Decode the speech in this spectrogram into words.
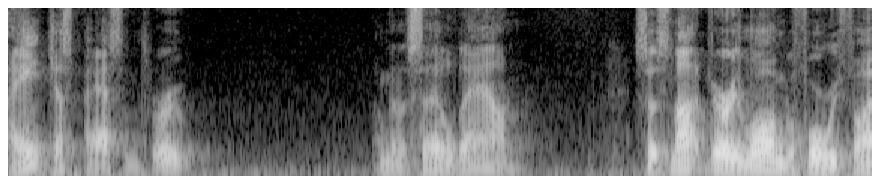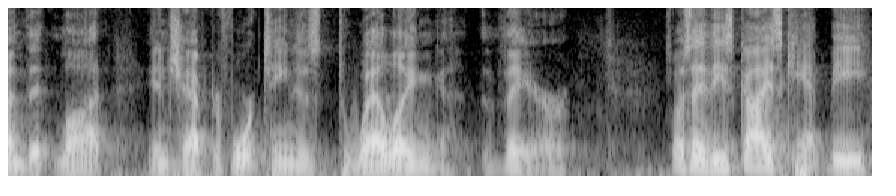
I ain't just passing through. I'm going to settle down. So it's not very long before we find that Lot in chapter 14 is dwelling there. So I say these guys can't be,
